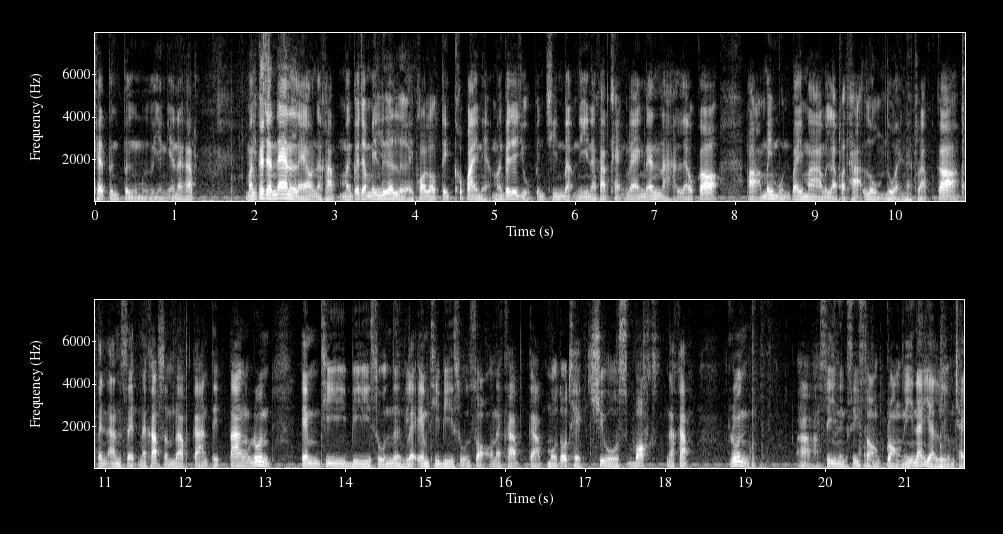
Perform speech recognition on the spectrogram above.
แค่ตึงๆมืออย่างเงี้ยนะครับ มันก็จะแน่นแล้วนะครับ มันก็จะไม่เลื่อนเลย พอเราติดเข้าไปเนี่ย มันก็จะอยู่เป็นชิ้นแบบนี้นะครับ แข็งแรงแน่นหนา แล้วก็ไม่หมุนไปมาเวลาปะทะลมด้วยนะครับ ก็เป็นอันเสร็จนะครับสำหรับการติดตั้งรุ่น MTB 0 1และ MTB 0 2นะครับ กับ Mototech Shields Box นะครับ รุ่น C1 C2 กล่องนี้นะ อย่าลืมใช้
